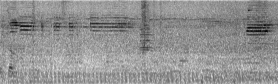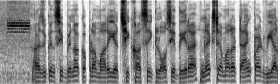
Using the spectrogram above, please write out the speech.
एकदम। एज यू कैन सी बिना कपड़ा मारे ही अच्छी खासी ग्लॉस ये दे रहा है। नेक्स्ट है हमारा टैंक पैड वी आर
